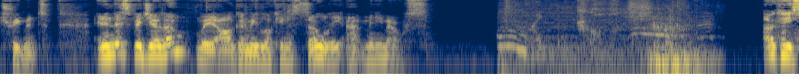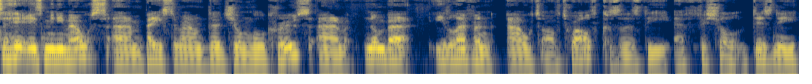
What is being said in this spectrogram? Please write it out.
treatment. And in this video though, we are going to be looking solely at Minnie Mouse. Oh my gosh. Okay, so here is Minnie Mouse, um, based around the Jungle Cruise. Um, number 11 out of 12, because there's the official Disney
